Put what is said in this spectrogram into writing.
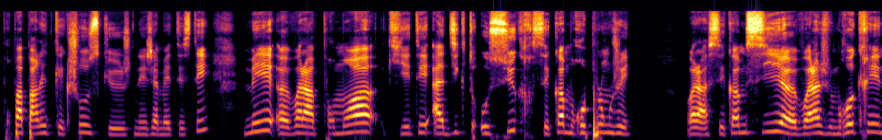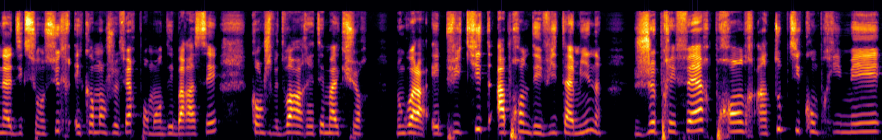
pour pas parler de quelque chose que je n'ai jamais testé. Mais, voilà, pour moi qui étais addict au sucre, c'est comme replonger. Voilà, c'est comme si, voilà, je vais me recréer une addiction au sucre et comment je vais faire pour m'en débarrasser quand je vais devoir arrêter ma cure? Donc voilà et puis quitte à prendre des vitamines, je préfère prendre un tout petit comprimé,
